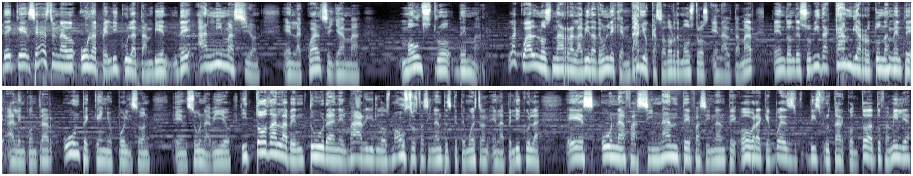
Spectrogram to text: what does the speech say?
de que se ha estrenado una película también de animación en la cual se llama Monstruo de Mar la cual nos narra la vida de un legendario cazador de monstruos en alta mar, en donde su vida cambia rotundamente al encontrar un pequeño polizón en su navío y toda la aventura en el mar y los monstruos fascinantes que te muestran en la película es una fascinante, fascinante obra que puedes disfrutar con toda tu familia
